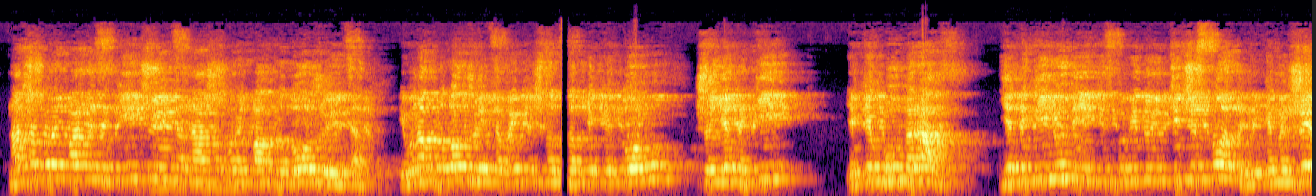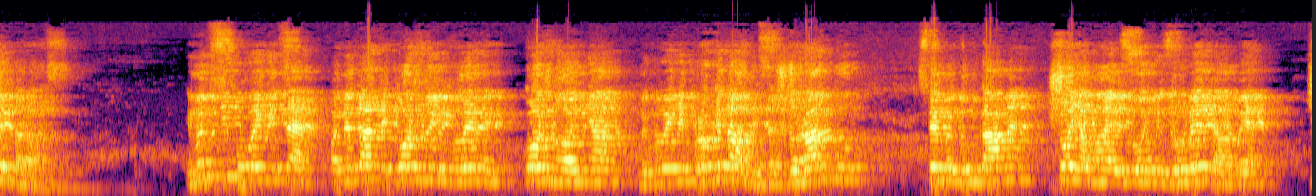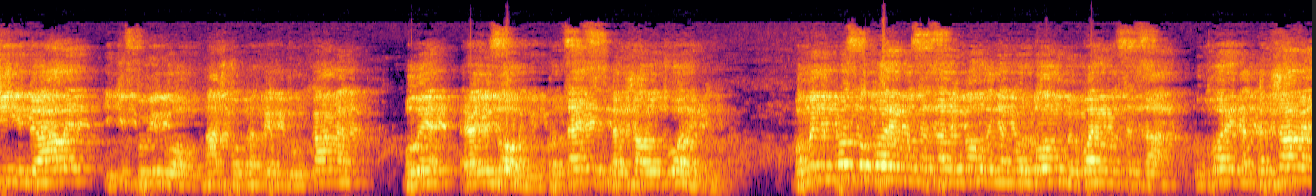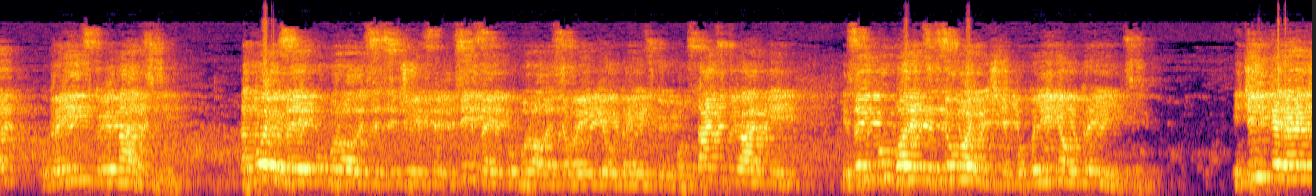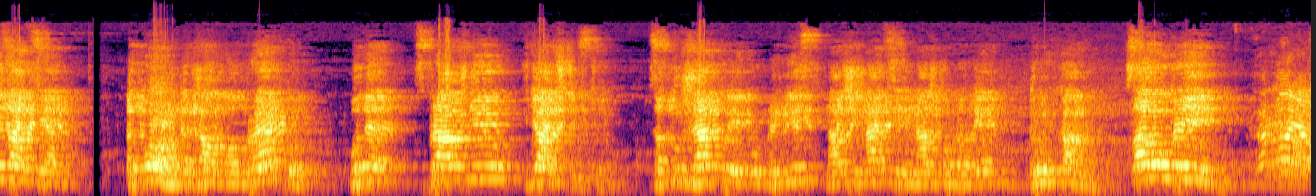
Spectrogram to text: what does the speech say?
Наша боротьба не закінчується, наша боротьба продовжується. І вона продовжується виключно завдяки тому, що є такі, яким був Тарас. Є такі люди, які сповідують ті чесноти, якими жив Тарас. І ми всі повинні це пам'ятати кожної хвилини, кожного дня. Ми повинні прокидатися щоранку тими думками, що я маю сьогодні зробити, аби ті ідеали, які сповідував наш побратим друг були реалізовані в процесі державотворення. Бо ми не просто боремося за відновлення кордону, ми боремося за утворення держави української нації. Такою, за яку боролися січові стрільці, за яку боролися вояки української повстанської армії, і за яку бореться сьогоднішнє покоління українців. І тільки реалізація такого державного проєкту буде справжньою вдячністю за ту жертву, яку приніс нашій нації наш побратим друг Кам'ян. Слава Україні! Героям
